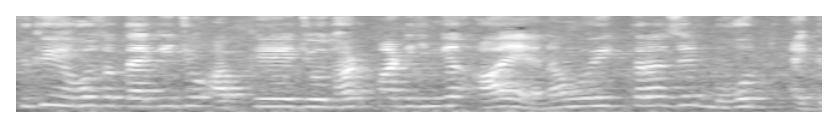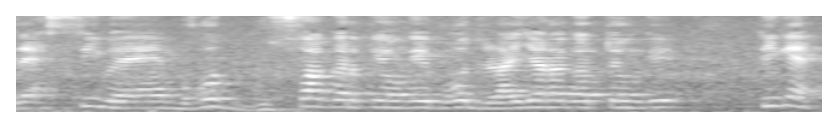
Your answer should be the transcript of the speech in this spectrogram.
क्योंकि हो सकता है कि जो आपके जो थर्ड पार्टी जिनके आए हैं ना, वो एक तरह से बहुत एग्रेसिव हैं, बहुत गुस्सा करते होंगे, बहुत लड़ाई झगड़ा करते होंगे, ठीक है?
